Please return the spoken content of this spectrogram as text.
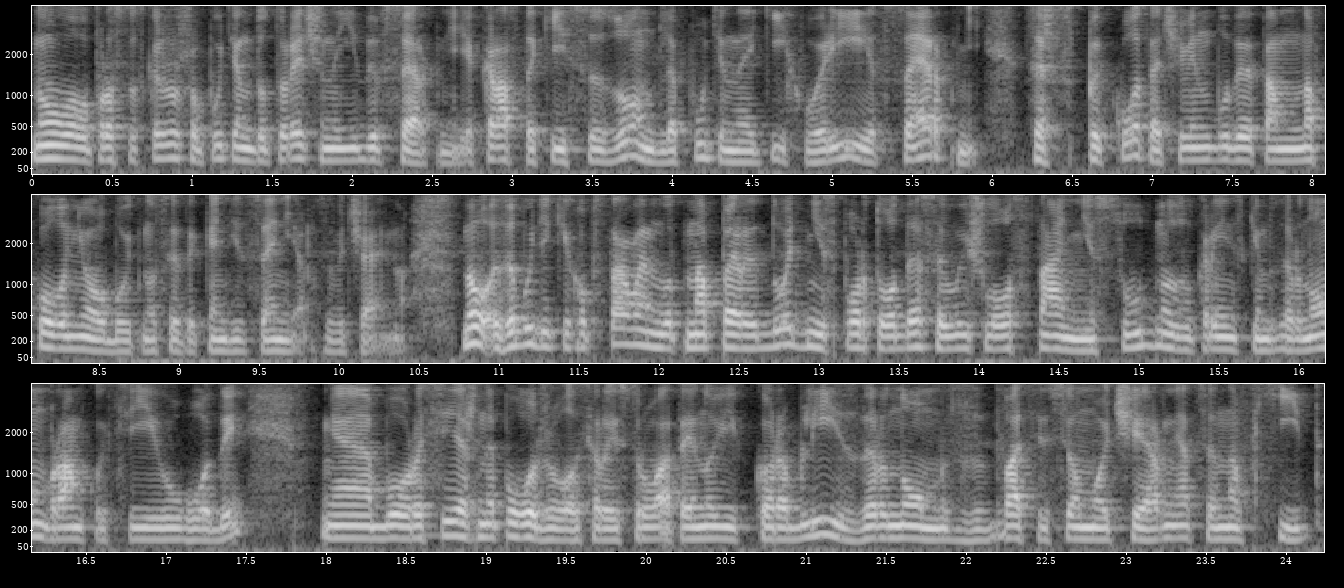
Ну просто скажу, що Путін до Туреччини їде в серпні. Якраз такий сезон для Путіна, який хворіє в серпні. Це ж спекота, чи він буде там навколо нього будуть носити кондиціонер, звичайно. Ну за будь-яких обставин, от напередодні з порту Одеси вийшло останнє судно з українським зерном в рамках цієї угоди. Е, Бо Росія ж не погоджувалася реєструвати нові кораблі з зерном з 27 червня. Це на вхід.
